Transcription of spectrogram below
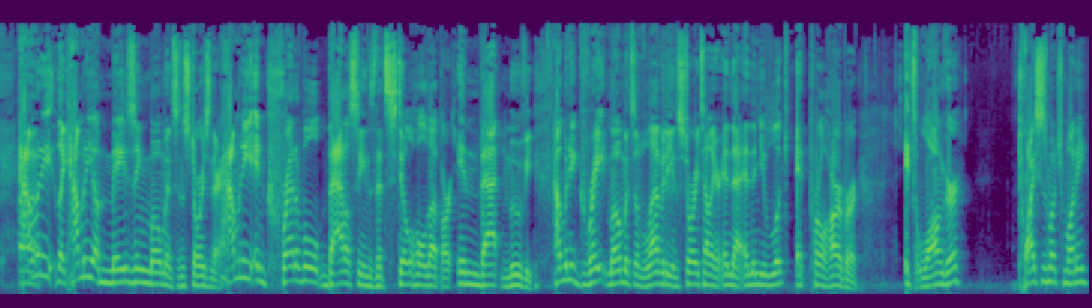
how uh, many like how many amazing moments and stories in there? How many incredible battle scenes that still hold up are in that movie? How many great moments of levity and storytelling are in that? And then you look at Pearl Harbor, it's longer, twice as much money.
